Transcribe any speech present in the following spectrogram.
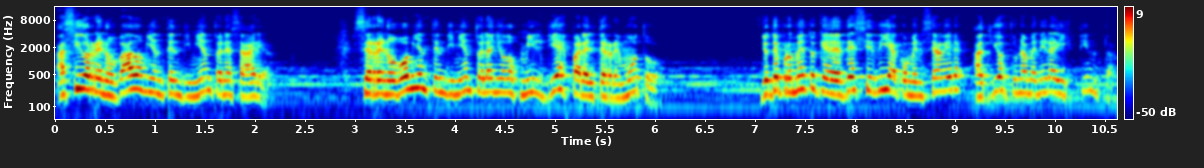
Ha sido renovado mi entendimiento en esa área. Se renovó mi entendimiento el año 2010 para el terremoto. Yo te prometo que desde ese día comencé a ver a Dios de una manera distinta.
